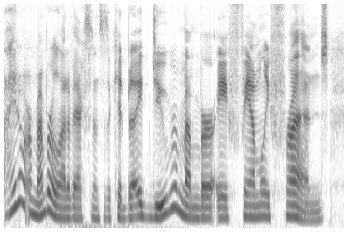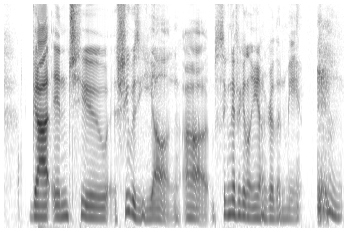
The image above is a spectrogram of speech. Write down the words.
I don't remember a lot of accidents as a kid, but I do remember a family friend got into. She was young, uh, significantly younger than me.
